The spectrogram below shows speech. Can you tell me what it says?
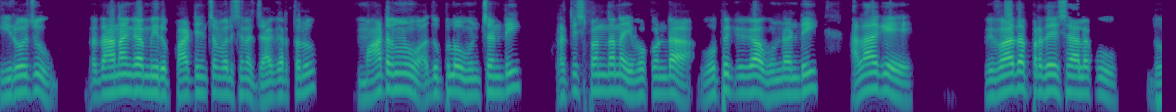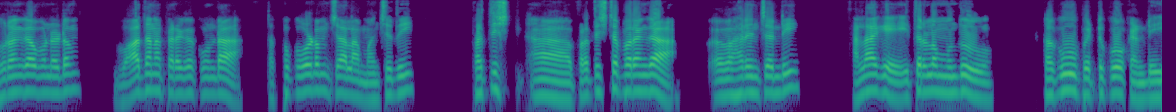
ఈరోజు ప్రధానంగా మీరు పాటించవలసిన జాగ్రత్తలు మాటలను అదుపులో ఉంచండి ప్రతిస్పందన ఇవ్వకుండా ఓపికగా ఉండండి అలాగే వివాద ప్రదేశాలకు దూరంగా ఉండడం వాదన పెరగకుండా తప్పుకోవడం చాలా మంచిది. ప్రతిష్ ప్రతిష్టపరంగా వ్యవహరించండి అలాగే ఇతరుల ముందు తగువు పెట్టుకోకండి.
